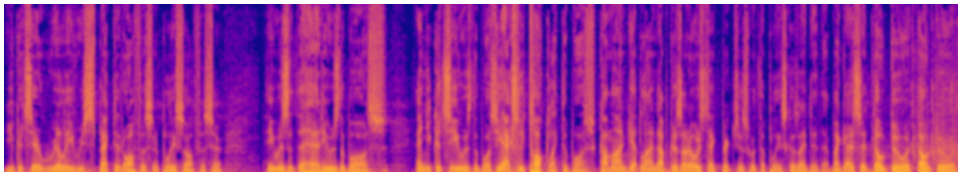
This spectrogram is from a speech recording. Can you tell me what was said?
you could see a really respected officer, police officer, he was at the head, he was the boss. And you could see he was the boss. He actually talked like the boss. Come on, get lined up, because I'd always take pictures with the police, because I did that. My guy said, Don't do it, don't do it.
